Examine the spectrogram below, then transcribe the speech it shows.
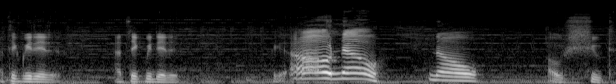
I think we did it. I think we did it. Oh, no! No! Oh, shoot.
